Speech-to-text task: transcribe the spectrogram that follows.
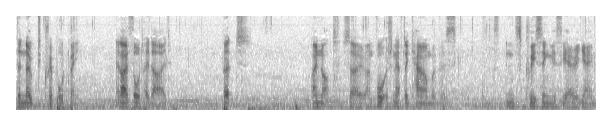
the note crippled me, and I thought I died. But I'm not, so unfortunately I have to carry on with this increasingly scary game.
